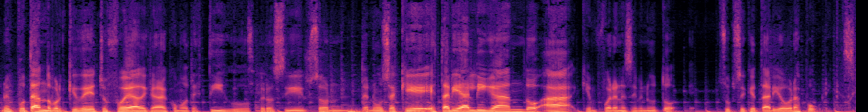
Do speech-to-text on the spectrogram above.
no imputando, porque de hecho fue a declarar como testigo, pero sí son denuncias que estaría ligando a quien fuera en ese minuto subsecretario de Obras Públicas.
